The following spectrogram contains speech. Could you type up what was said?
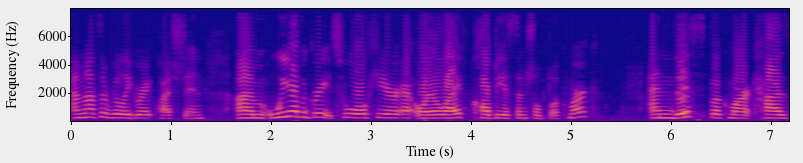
And that's a really great question. Um, we have a great tool here at Oil Life called the Essential Bookmark. And this bookmark has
